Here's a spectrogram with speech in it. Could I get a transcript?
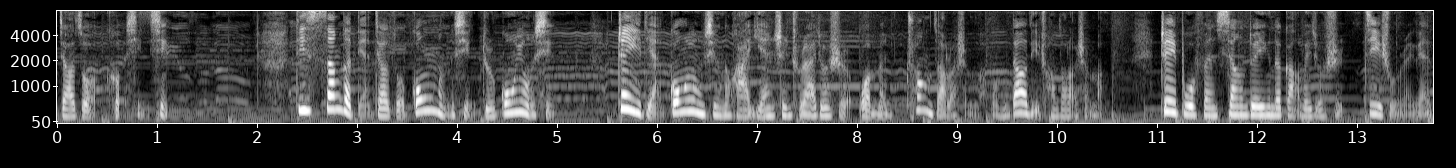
叫做可行性。第三个点叫做功能性，就是公用性。这一点公用性的话，延伸出来就是我们创造了什么，我们到底创造了什么？这部分相对应的岗位就是技术人员。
